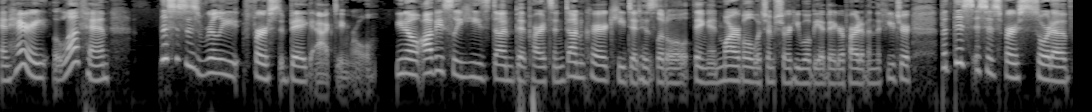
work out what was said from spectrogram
And Harry, love him. This is his really first big acting role. You know, obviously he's done bit parts in Dunkirk. He did his little thing in Marvel, which I'm sure he will be a bigger part of in the future. But this is his first sort of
